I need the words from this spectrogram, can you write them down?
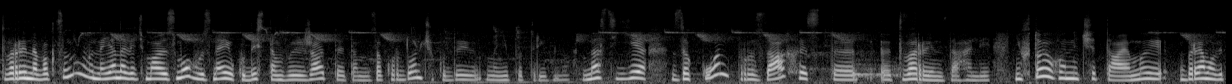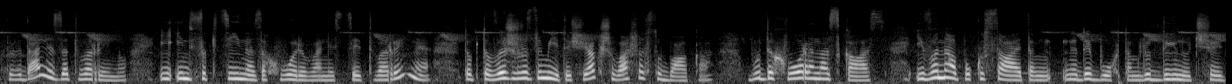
тварина вакцинована. Я навіть маю змогу з нею кудись там виїжджати там за кордон чи куди мені потрібно. У нас є закон про захист е, тварин взагалі. Ніхто його не читає. Ми беремо відповідальність за тварину і інфекційна захворюваність цієї тварини. Тобто, ви ж розумієте, що якщо ваша собака буде хвора на сказ, і вона покусає там, не дай Бог, там людину чи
